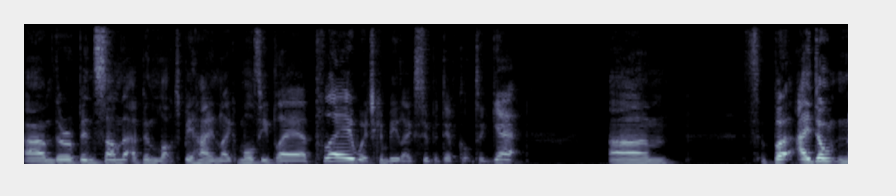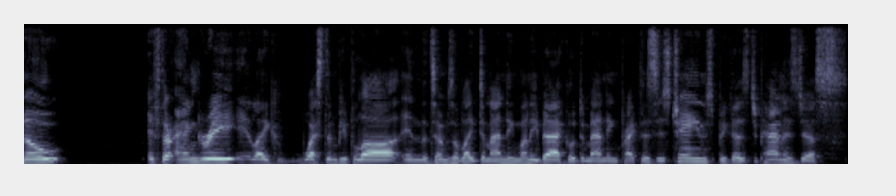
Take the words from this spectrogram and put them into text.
um, there have been some that have been locked behind like multiplayer play which can be like super difficult to get um but i don't know if they're angry eh, like western people are in the terms of like demanding money back or demanding practices changed because japan is just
